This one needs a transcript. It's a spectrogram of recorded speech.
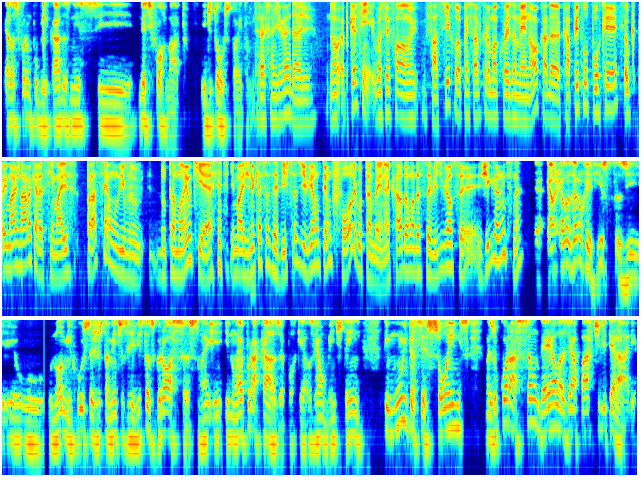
elas foram publicadas nesse, nesse formato e de Tolstói também. Interessante de verdade. Não, é porque assim, você falando em fascículo, eu pensava que era uma coisa menor cada capítulo, porque eu, eu imaginava que era assim, mas para ser um livro do tamanho que é, imagino que essas revistas deviam ter um fôlego também, né? Cada uma dessas revistas deviam ser gigantes, né? É, elas eram revistas de. O, o nome em russo é justamente as revistas grossas, não é? E, e, não é por acaso, é porque elas realmente têm, têm muitas sessões, mas o coração delas é a parte literária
